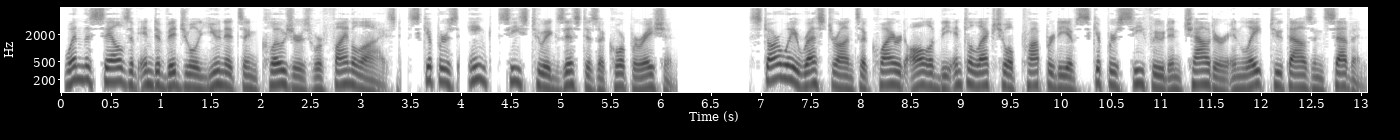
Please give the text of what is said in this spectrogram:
When the sales of individual units and closures were finalized, Skippers, Inc. ceased to exist as a corporation. Starway Restaurants acquired all of the intellectual property of Skipper's Seafood and Chowder in late 2007.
